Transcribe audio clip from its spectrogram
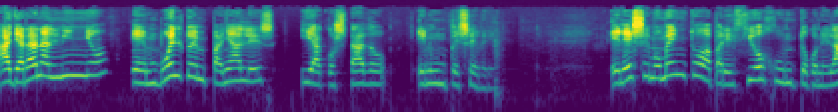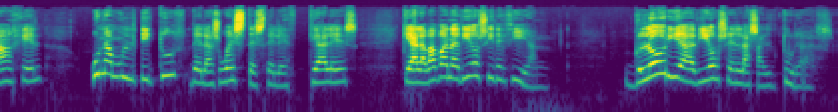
Hallarán al niño envuelto en pañales y acostado en un pesebre. En ese momento apareció junto con el ángel una multitud de las huestes celestiales que alababan a Dios y decían, Gloria a Dios en las alturas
